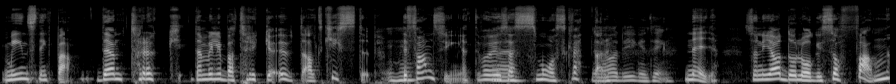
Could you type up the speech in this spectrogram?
min snippa, den, tryck, den ville ju bara trycka ut allt kiss typ. Det fanns ju inget, det var ju så här små skvättar. Ja, det är ingenting. Nej. Så när jag då låg i soffan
